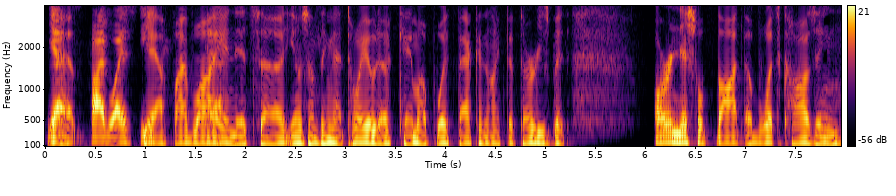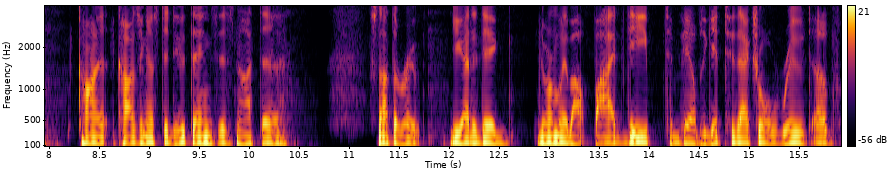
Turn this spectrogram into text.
yes, uh, five Whys. Deep. Yeah, five Why, yeah. and it's uh, you know something that Toyota came up with back in like the 30s. But our initial thought of what's causing ca- causing us to do things is not the it's not the root. You got to dig normally about five deep to be able to get to the actual root of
